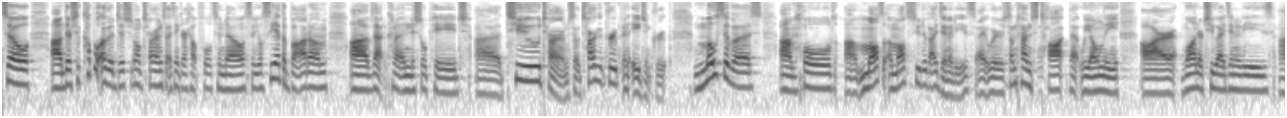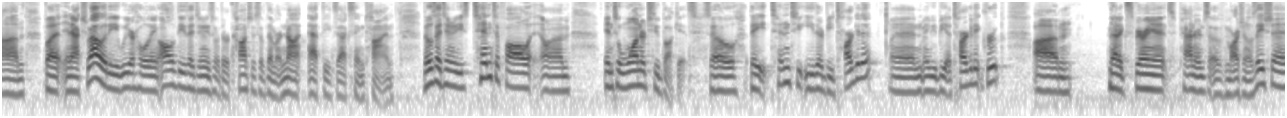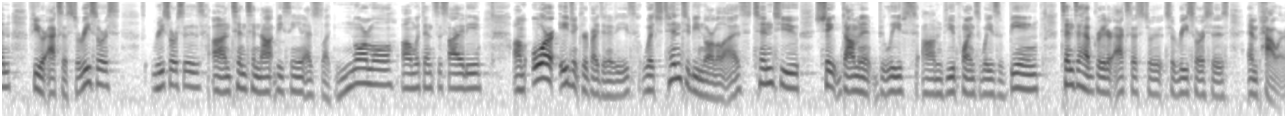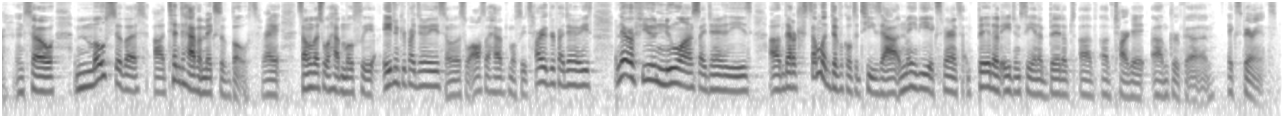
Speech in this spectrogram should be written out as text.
So um, there's a couple other additional terms I think are helpful to know. So you'll see at the bottom of that kind of initial page uh, two terms, so target group and agent group. Most of us um, hold um, multi a multitude of identities, right? We're sometimes taught that we only are one or two identities, um, but in actuality, we are holding all of these identities, whether we're conscious of them or not, at the exact same time. Those identities tend to fall um, into one or two buckets. So they tend to either be targeted and maybe be a targeted group um, that experience patterns of marginalization, fewer access to resource, resources uh, tend to not be seen as like normal um, within society, um, or agent group identities, which tend to be normalized, tend to shape dominant beliefs, um, viewpoints, ways of being, tend to have greater access to, to resources and power. And so most of us uh, tend to have a mix of both, right? Some of us will have mostly agent group identities, some of us will also have mostly target group identities, and there are a few nuanced identities uh, that are somewhat difficult to tease out and maybe experience a bit of agency and a bit of, of, of target um, group uh, experience.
